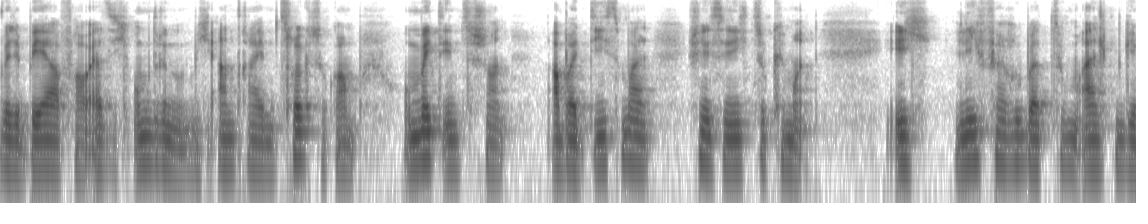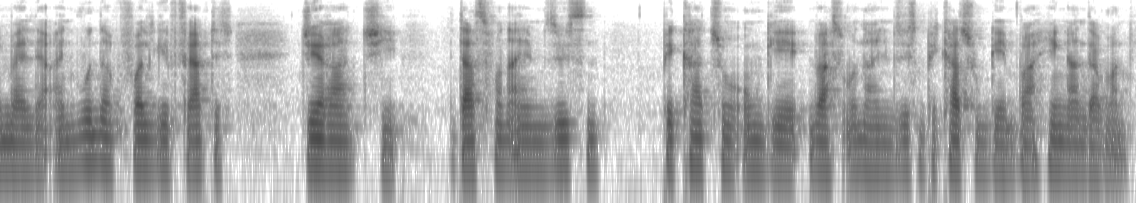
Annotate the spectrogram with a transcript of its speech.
würde BAVR sich umdrehen und mich antreiben, zurückzukommen, um mit ihm zu schauen, aber diesmal schien sie nicht zu kümmern. Ich lief herüber zum alten Gemälde, ein wundervoll gefärbtes Girachi, das von einem süßen Pikachu umgeben, was von einem süßen Pikachu umgeben war, hing an der Wand.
